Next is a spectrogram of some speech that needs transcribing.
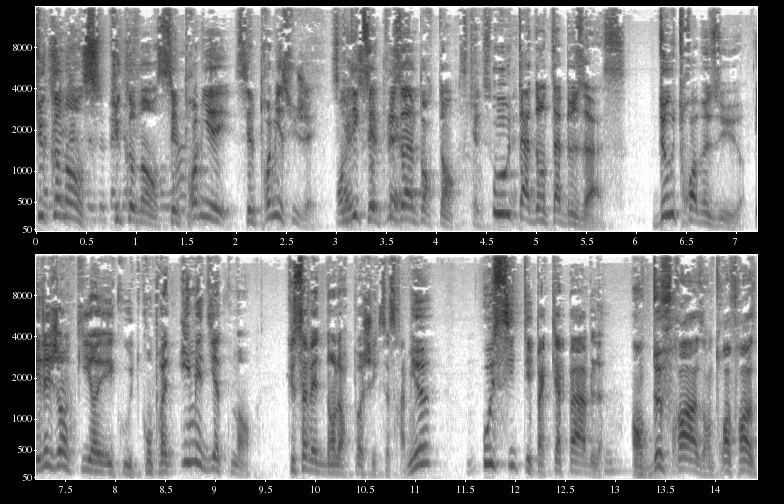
Tu commences, tu commences. C'est le premier, c'est le premier sujet. On Oui, dit que c'est le plus important. Où tu as dans ta besace? Deux ou trois mesures et les gens qui écoutent comprennent immédiatement que ça va être dans leur poche et que ça sera mieux. Ou si tu n'es pas capable, en deux phrases, en trois phrases,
